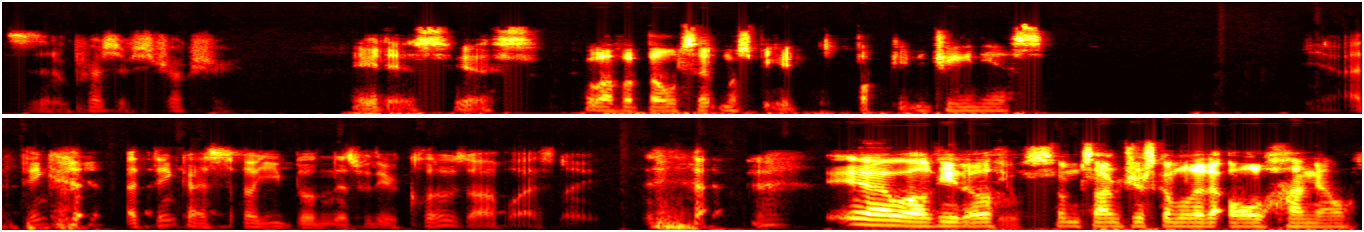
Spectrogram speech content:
This is an impressive structure. It is, yes. Whoever built it must be a fucking genius. Yeah, I think I think I saw you building this with your clothes off last night. Yeah, well, you know, sometimes you just gotta let it all hang out.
